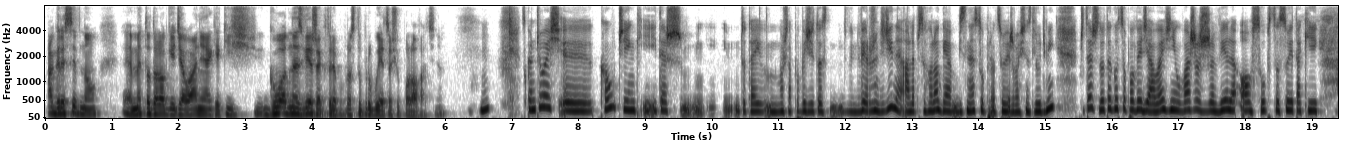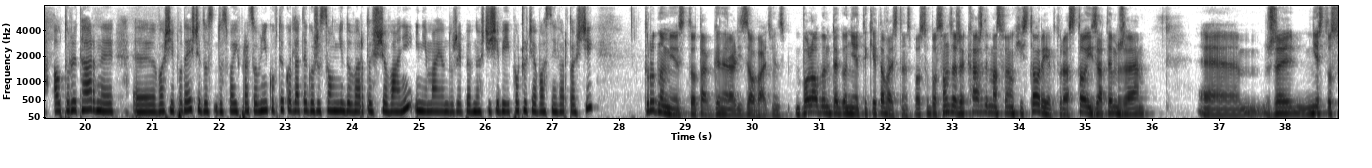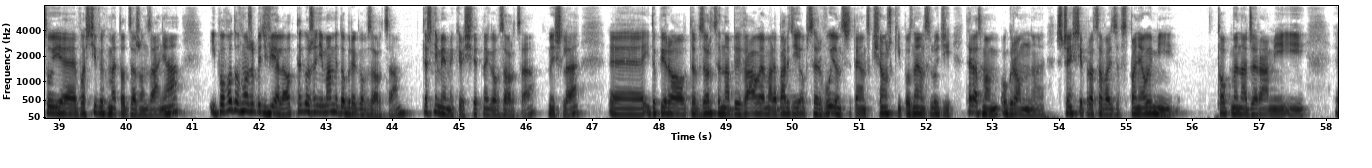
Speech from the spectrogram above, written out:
agresywną e, metodologię działania, jak jakieś głodne zwierzę, które po prostu próbuje coś upolować. Nie? Mhm. Skończyłeś y, coaching i, i też tutaj można powiedzieć, to jest dwie różne dziedziny, ale psychologia biznesu, pracujesz właśnie z ludźmi. Czy też do tego, co powiedziałeś, nie uważasz, że wiele osób stosuje taki autorytarny y, właśnie podejście do, do swoich pracowników tylko dlatego, że są niedowartościowani i nie mają dużej pewności siebie i poczucia własnej wartości? Trudno mi jest to tak generalizować, więc wolałbym tego nie etykietować w ten sposób, bo sądzę, że każdy ma swoją historię, która stoi za tym, że, że nie stosuje właściwych metod zarządzania. I powodów może być wiele. Od tego, że nie mamy dobrego wzorca. Też nie miałem jakiegoś świetnego wzorca, myślę. E, I dopiero te wzorce nabywałem, ale bardziej obserwując, czytając książki, poznając ludzi. Teraz mam ogromne szczęście pracować ze wspaniałymi top menadżerami i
